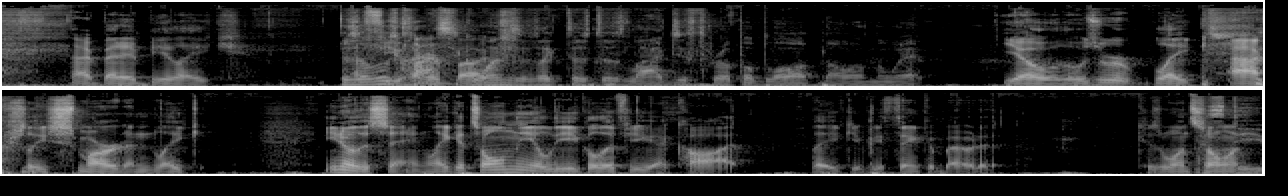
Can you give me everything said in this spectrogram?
I bet it'd be like. There's all those classic bucks. ones of like those those lads who throw up a blow up doll in the whip. Yo, those were like actually smart and like, you know the saying like it's only illegal if you get caught. Like if you think about it, because once That's someone,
